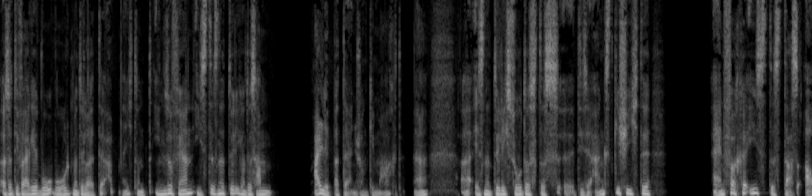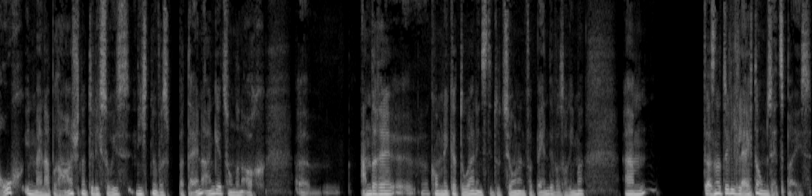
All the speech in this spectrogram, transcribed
Also die Frage, wo, wo holt man die Leute ab, nicht? Und insofern ist es natürlich, und das haben alle Parteien schon gemacht, ja, äh, ist natürlich so, dass, dass äh, diese Angstgeschichte einfacher ist, dass das auch in meiner Branche natürlich so ist, nicht nur was Parteien angeht, sondern auch äh, andere äh, Kommunikatoren, Institutionen, Verbände, was auch immer, ähm, das natürlich leichter umsetzbar ist.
